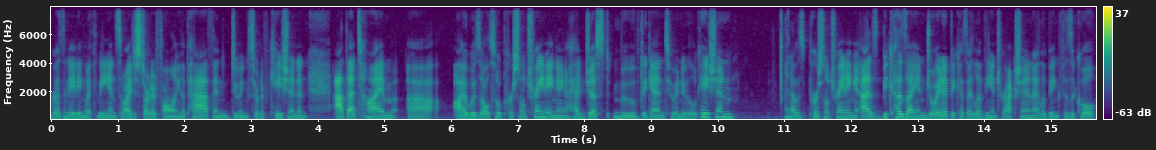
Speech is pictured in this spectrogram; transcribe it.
resonating with me, and so I just started following the path and doing certification. And at that time, uh, I was also personal training, and I had just moved again to a new location and I was personal training as because I enjoyed it because I love the interaction, I love being physical,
